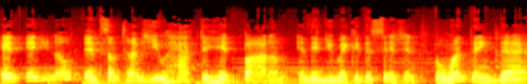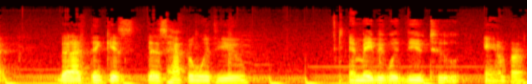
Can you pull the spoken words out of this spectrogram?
and and you know, and sometimes you have to hit bottom, and then you make a decision. But one thing that that I think is that's happened with you, and maybe with you too, Amber,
